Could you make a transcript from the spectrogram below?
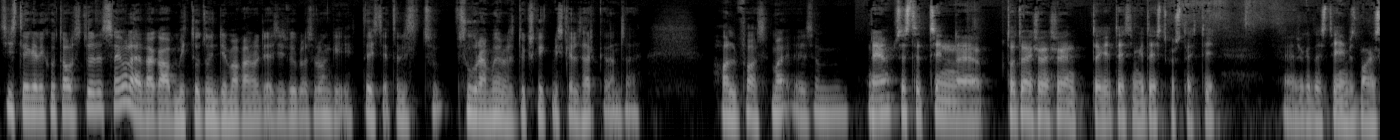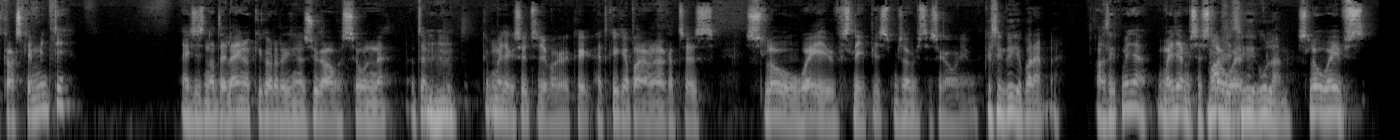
siis tegelikult ausalt öeldes sa ei ole väga mitu tundi maganud ja siis võib-olla sul ongi tõesti, et on lihtsalt su suurem võimalus, et ükskõik mis kell sa ärkad, on see halb faas, ma, see on. nojah, sest et siin äh, tuhat üheksasada üheksakümmend tegi, tehti mingi test, kus tehti äh, sihuke test, inimesed magasid kakskümmend minti. ehk siis nad ei läinudki kordagi sinna sügavasse unne. et mm -hmm. ma ei tea, kas sa ütlesid juba, et kõige parem on ärgata selles slow wave sleep'is, mis on vist see sügav uni kas see on kõige parem või? aa, tegelikult ma ei tea, ma ei tea, mis see ma slow arvan, et see on wave, kõige hullem. slow waves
